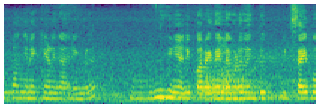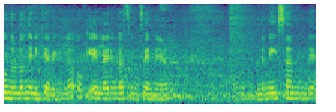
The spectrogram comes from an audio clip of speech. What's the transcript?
അപ്പം അങ്ങനെയൊക്കെയാണ് കാര്യങ്ങൾ ഞാനീ പറയുന്നതെല്ലാം കൂടെ നിങ്ങൾക്ക് ആയി പോകുന്നുണ്ടോ എന്ന് എനിക്കറിയില്ല. ഓക്കെ എല്ലാവരും കസിൻസ് തന്നെയാണ്. നമ്മുടെ നെയ്സാമിന്റെ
